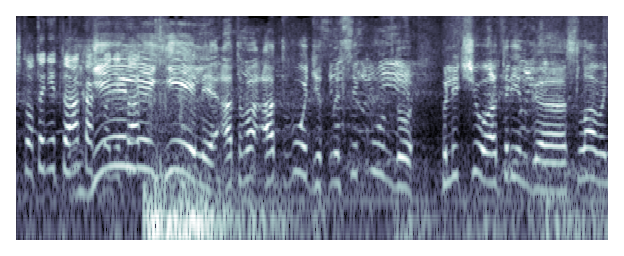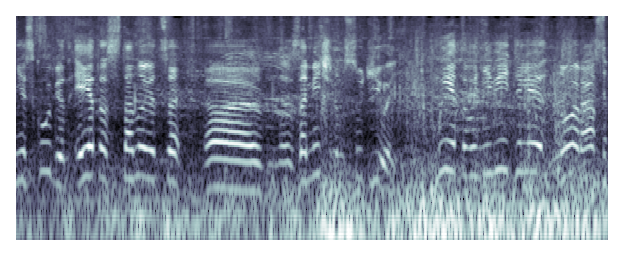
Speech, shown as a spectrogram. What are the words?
Что-то не так, а? Еле-еле отва- отводит на секунду плечо от ринга Слава Нескубин, и это становится э, замеченным судьей. Мы этого не видели, но раз было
